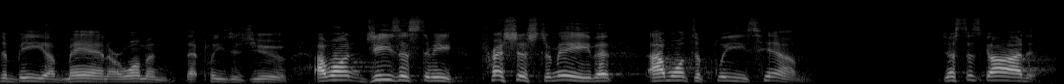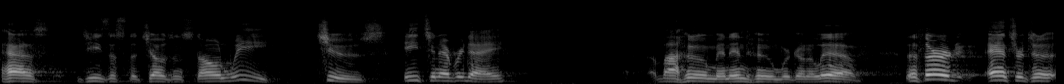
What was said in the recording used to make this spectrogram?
to be a man or woman that pleases you. I want Jesus to be precious to me, that I want to please him. Just as God has Jesus, the chosen stone, we choose each and every day by whom and in whom we're going to live. The third answer to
